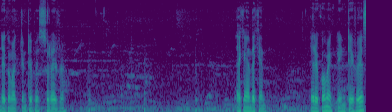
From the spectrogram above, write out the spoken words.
এরকম একটা ইন্টারফেস চলে আসবে। এখানে দেখেন। এরকম একটা ইন্টারফেস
